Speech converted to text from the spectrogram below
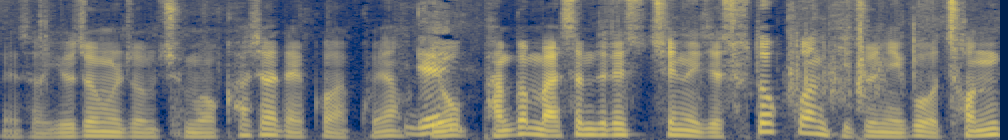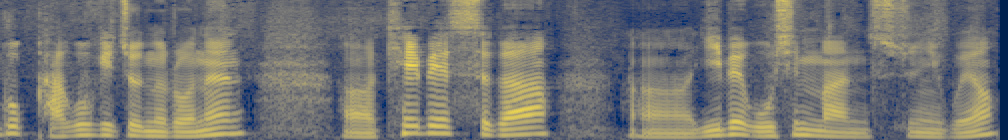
그래서 요 점을 좀 주목하셔야 될 것 같고요. 네. 요 방금 말씀드린 수치는 이제 수도권 기준이고 전국 가구 기준으로는 어, KBS가 어, 250만 수준이고요.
